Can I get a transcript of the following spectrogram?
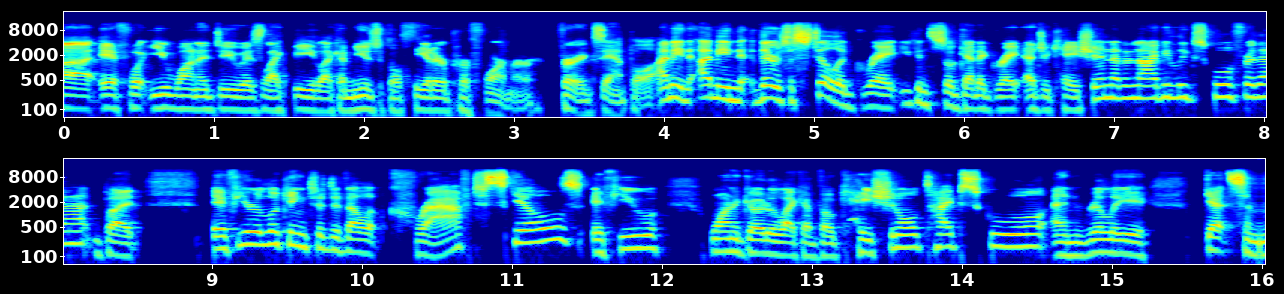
uh, if what you want to do is like be like a musical theater performer, for example. I mean, I mean, there's a still a great, you can still get a great education at an Ivy League school for that. But if you're looking to develop craft skills, if you want to go to like a vocational type school and really get some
